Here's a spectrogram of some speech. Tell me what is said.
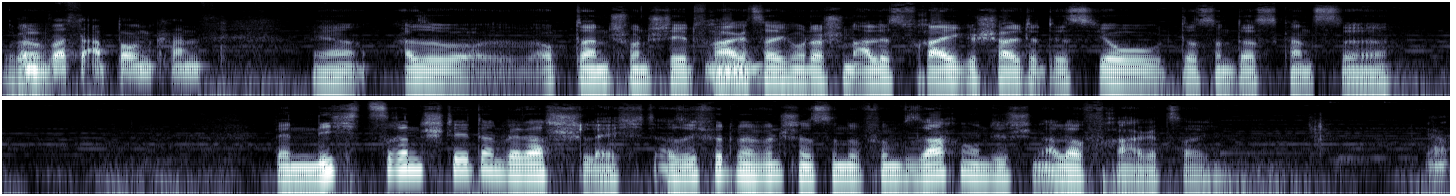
Oder Und was abbauen kannst. Ja, also ob dann schon steht Fragezeichen oder schon alles freigeschaltet ist, jo, das und das kannst du. Wenn nichts drin steht, dann wäre das schlecht. Also ich würde mir wünschen, es sind nur fünf Sachen und die stehen alle auf Fragezeichen. Ja.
